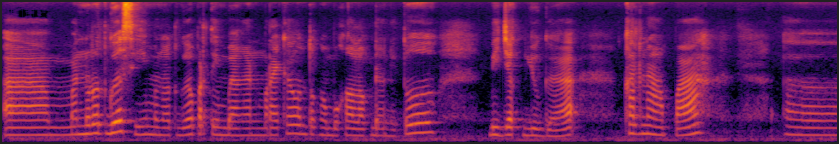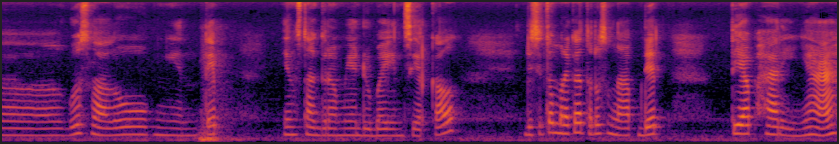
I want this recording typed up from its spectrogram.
uh, menurut gue sih menurut gue pertimbangan mereka untuk ngebuka lockdown itu bijak juga. Karena apa? Uh, gue selalu ngintip Instagramnya Dubai in Circle di situ mereka terus ngupdate tiap harinya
